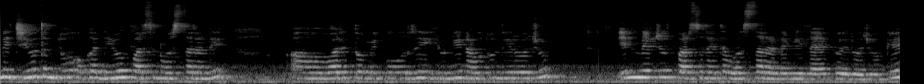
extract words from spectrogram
మీ జీవితంలో ఒక న్యూ పర్సన్ వస్తారండి. వారితో మీకు రీయూనియన్ అవుతుంది ఈరోజు. ఇన్మెచ్యూర్ పర్సన్ అయితే వస్తారండి మీ లైఫ్లో ఈరోజు ఓకే?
